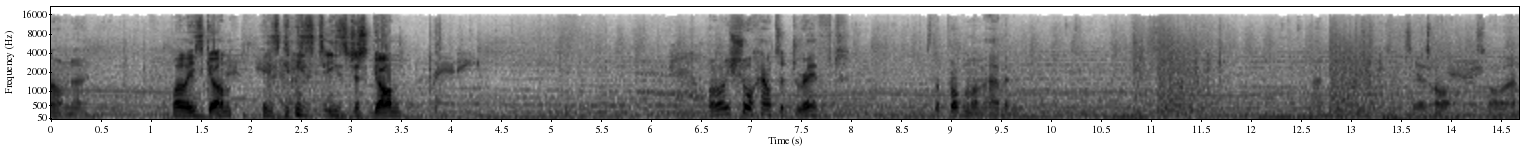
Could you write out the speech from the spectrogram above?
Oh no. Well, he's gone. He's he's he's just gone. I'm not really sure how to drift. That's the problem I'm having. See, it's not. It's not that.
